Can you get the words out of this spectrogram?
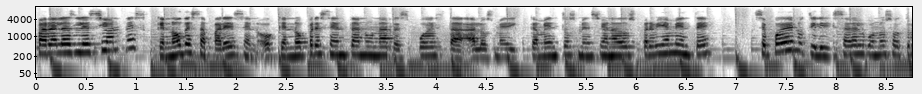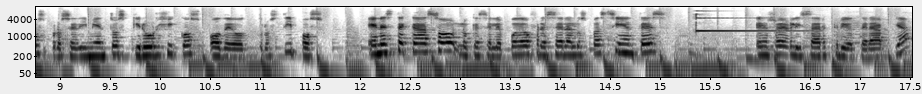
Para las lesiones que no desaparecen o que no presentan una respuesta a los medicamentos mencionados previamente, se pueden utilizar algunos otros procedimientos quirúrgicos o de otros tipos. En este caso, lo que se le puede ofrecer a los pacientes es realizar crioterapia,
